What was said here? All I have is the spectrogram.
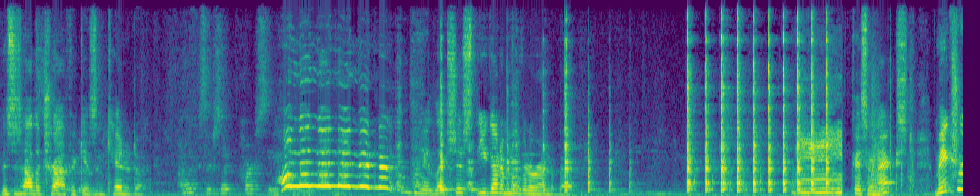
This is how the traffic is in Canada. Alex, there's like parsley. Oh, okay, let's just. You gotta move it around a bit. Okay, so next, make sure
